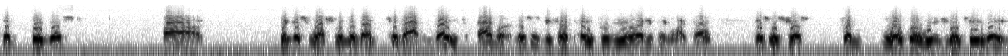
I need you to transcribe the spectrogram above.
the biggest uh, biggest wrestling event to that date ever. This is before pay per view or anything like that. This was just from local regional TV.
